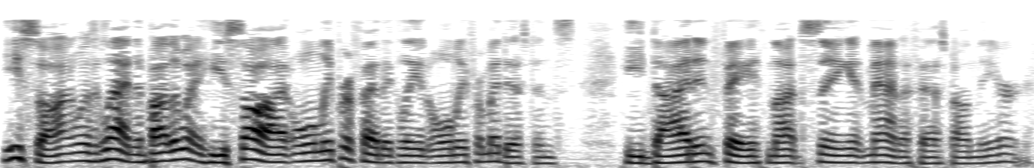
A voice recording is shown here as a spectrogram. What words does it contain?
He saw it and was glad. And by the way, he saw it only prophetically and only from a distance. He died in faith, not seeing it manifest on the earth.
